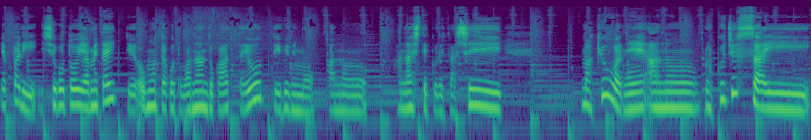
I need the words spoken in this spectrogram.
やっぱり仕事を辞めたいって思ったことは何度かあったよっていうふうにもあの話してくれたしまあ今日はねあの60歳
